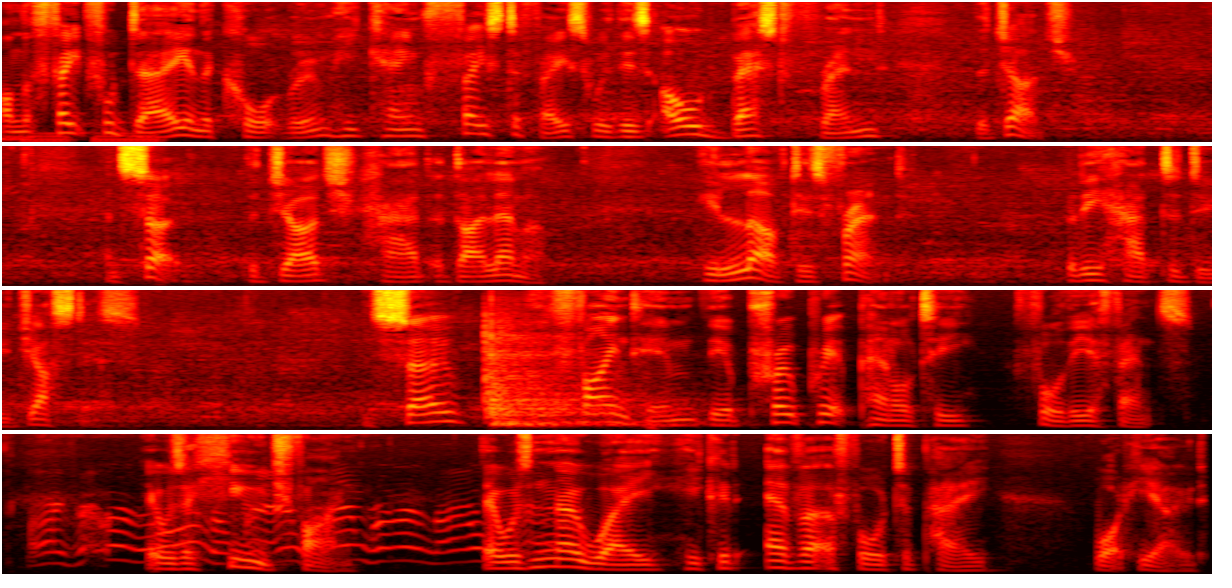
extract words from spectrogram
On the fateful day in the courtroom, he came face to face with his old best friend, the judge. And so, the judge had a dilemma. He loved his friend, but he had to do justice. And so, he fined him the appropriate penalty for the offence. It was a huge fine. There was no way he could ever afford to pay what he owed.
